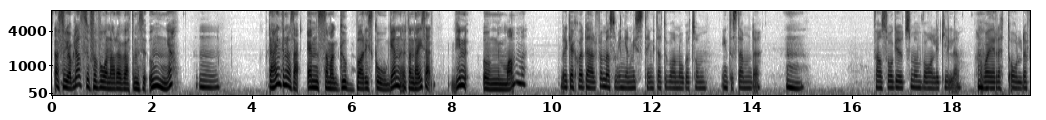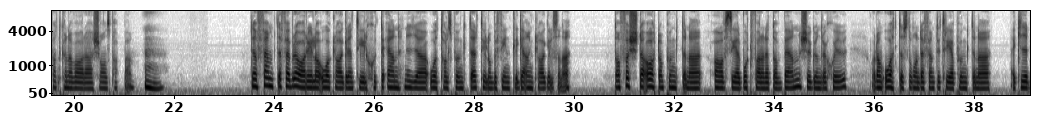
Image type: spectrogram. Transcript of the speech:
Alltså jag blir alltså förvånad över att de är så unga. Mm. Det här är inte några så ensamma gubbar i skogen utan det här är så här, det är en ung man. Men det kanske är därför med som ingen misstänkte att det var något som inte stämde. Mm. För han såg ut som en vanlig kille. Han var i rätt ålder för att kunna vara Seans pappa. Mm. Den 5 februari la åklagaren till 71 nya åtalspunkter till de befintliga anklagelserna. De första 18 punkterna avser bortförandet av Ben 2007 och de återstående 53 punkterna är kid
